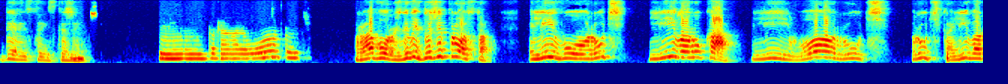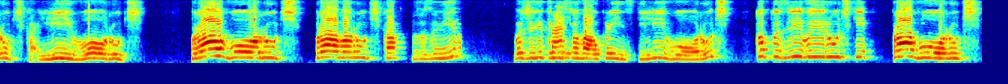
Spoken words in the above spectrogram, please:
Де він стоїть, скажи? м, праворуч. Праворуч. Дивись, дуже просто. Ліворуч, ліва рука. Ліворуч. Ручка, ліва ручка. Ліворуч. Праворуч. Права ручка. Зрозумів? Отже, є такі слова українські. Ліворуч, тобто з лівої ручки. Праворуч,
